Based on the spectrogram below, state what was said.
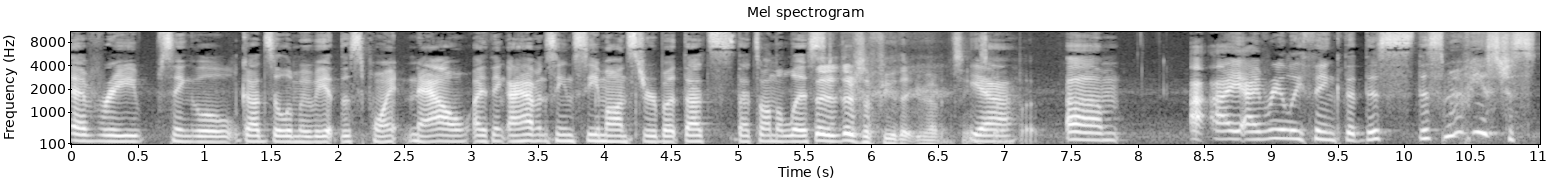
every single godzilla movie at this point now i think i haven't seen sea monster but that's that's on the list There- there's a few that you haven't seen. Yeah. still, but. Um, I, I really think that this this movie is just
